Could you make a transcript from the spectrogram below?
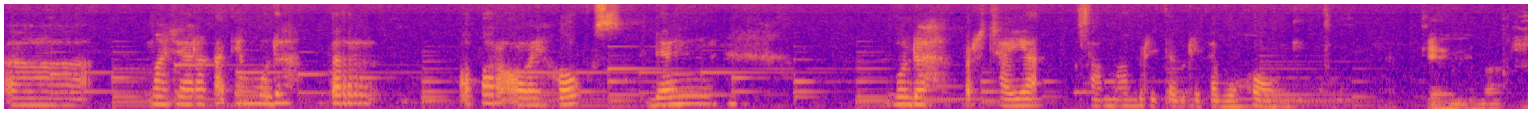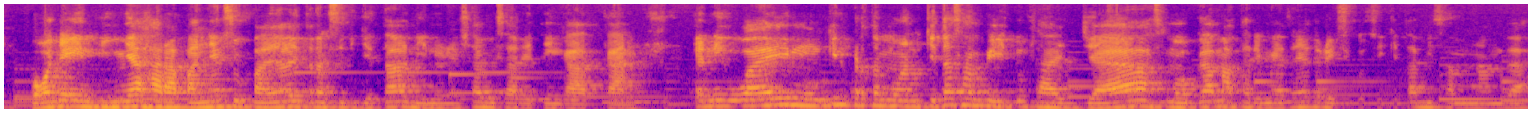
uh, masyarakat yang mudah terpapar oleh hoax dan mudah percaya sama berita-berita bohong gitu. Oke, pokoknya intinya harapannya supaya literasi digital di Indonesia bisa ditingkatkan. Anyway, mungkin pertemuan kita sampai itu saja. Semoga materi-materinya atau diskusi kita bisa menambah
